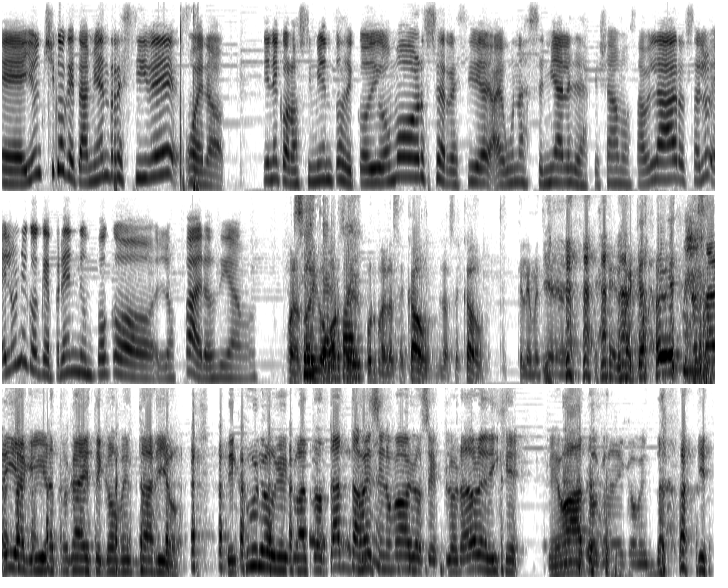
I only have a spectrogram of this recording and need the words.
Eh, y un chico que también recibe, bueno, tiene conocimientos de código Morse, recibe algunas señales de las que ya vamos a hablar. O sea, el único que prende un poco los faros, digamos. Bueno, Sí, código Morse es culpa de los scouts, los scouts que le metían en, en la cabeza. No sabía que iba a tocar este comentario. Te juro que cuando tantas veces nombraban los exploradores dije, me va a tocar el comentario.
